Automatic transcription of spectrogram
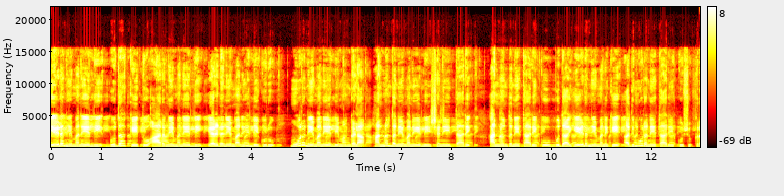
ಏಳನೇ ಮನೆಯಲ್ಲಿ, ಬುಧ ಕೇತು ಆರನೇ ಮನೆಯಲ್ಲಿ, ಎರಡನೇ ಮನೆಯಲ್ಲಿ ಗುರು, ಮೂರನೇ ಮನೆಯಲ್ಲಿ ಮಂಗಳ, ಹನ್ನೊಂದನೇ ಮನೆಯಲ್ಲಿ ಶನಿ ಇದ್ದಾರೆ. ಹನ್ನೊಂದನೇ ತಾರೀಕು ಬುಧ ಏಳನೇ ಮನೆಗೆ, ಹದಿಮೂರನೇ ತಾರೀಕು ಶುಕ್ರ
